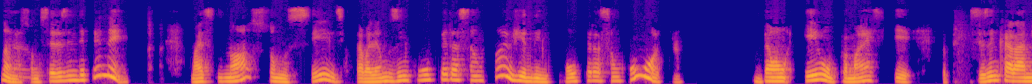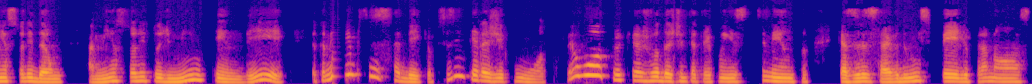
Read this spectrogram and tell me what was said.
Não, nós somos seres independentes. Mas nós somos seres que trabalhamos em cooperação com a vida, em cooperação com o outro. Então, eu, por mais que eu precise encarar a minha solidão, a minha solitude, me entender, eu também preciso saber que eu preciso interagir com o outro. É o outro que ajuda a gente a ter conhecimento, que às vezes serve de um espelho para nós.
